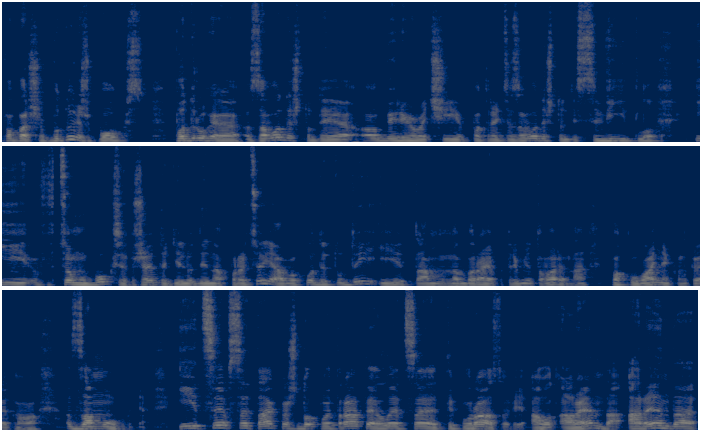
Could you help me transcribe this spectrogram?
по-перше, будуєш бокс, по-друге, заводиш туди обігрівачі, по-третє, заводиш туди світло. І в цьому боксі вже тоді людина працює, а виходить туди і там набирає потрібні товари на пакування конкретного замовлення. І це все також доп. витрати, але це типу разові. А от оренда, оренда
